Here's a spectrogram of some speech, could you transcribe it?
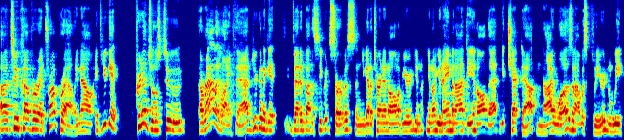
uh, to cover a Trump rally. Now, if you get credentials to a rally like that, you're going to get vetted by the Secret Service, and you got to turn in all of your, you know, your name and ID and all that, and get checked out. And I was, and I was cleared, and we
